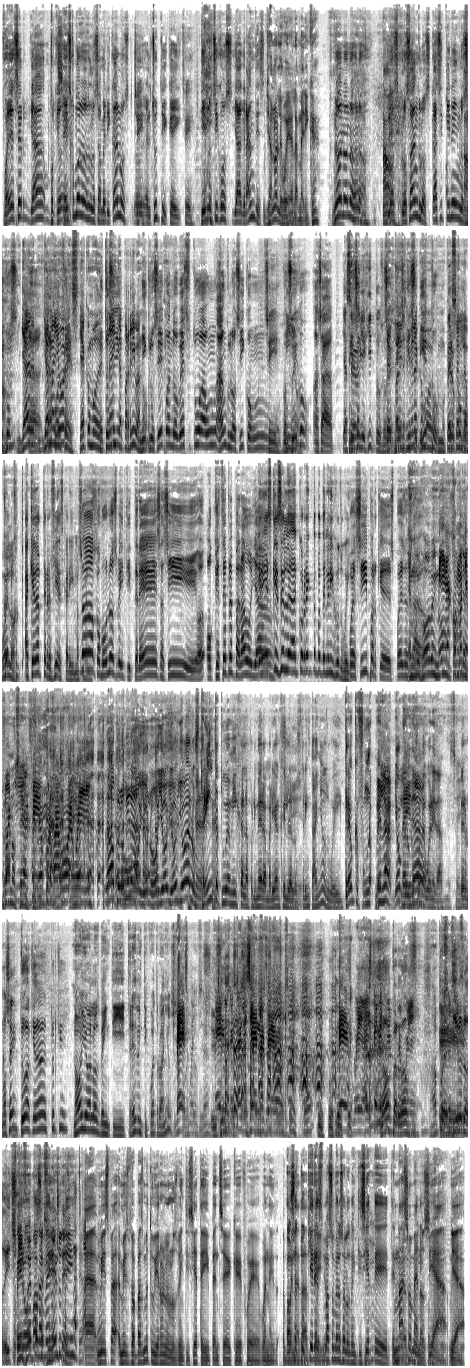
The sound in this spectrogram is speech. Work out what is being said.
puede ser ya, porque Sí. es como los, los americanos, Sí. el Chuti, que Sí. tienen los hijos ya grandes. Yo no le voy a la América. No, no, no, no. Los, los anglos casi tienen los hijos. Ya- ah, ya cuando- mayores, ya como de 30 para arriba, ¿no? Inclusive cuando ves tú a un anglo así con, un- Sí, con su hijo, o sea, Ya se ven viejitos, Se parece Sí, que es su como- nieto. como que Pero es como, abuelo. ¿a qué edad te refieres, Cari? Más o No, menos. como unos 23, así, o, o que esté preparado ya. ¿Crees que esa es la edad correcta para tener hijos, güey? Pues sí, porque después. o Es sea- muy joven, ¿no? Mira cómo te fue aquí. Alfredo, por favor, güey. No, pero mira. No, yo no, yo, yo, yo a los 30 tuve a mi hija la primera, María Ángela, a los 30 años, güey. Creo que fue una. Yo creo que fue idea, una buena edad. Pero no sé. ¿Tú a qué edad, Turki? No, yo a los 23, 24 años. ¿Ves, güey? O sea, ¿Ves lo que estás diciendo, Alfredo? ¿Ves, güey? Ahí está el No, ejemplo, perdón. güey. No, pues, Retiro lo dicho. Pero fue más por o menos. Ah, mis, pa- mis papás me tuvieron a los 27 y pensé que fue buena, ed- buena O sea, tú edad quieres más o menos a los 27 tener Más o menos, ya, ya.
